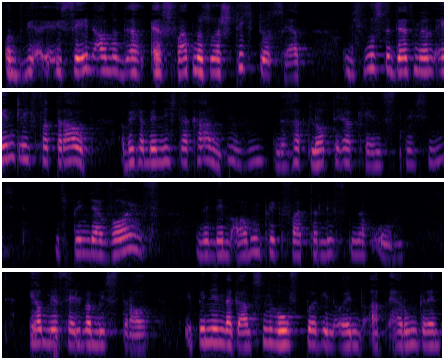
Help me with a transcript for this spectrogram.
und wir, ich sehe ihn auch, und es fährt mir so ein Stich durchs Herz. Und ich wusste, der ist mir unendlich vertraut, aber ich habe ihn nicht erkannt. Mhm. Und er sagt, Lotte, erkennst mich nicht? Ich bin der Wolf. Und in dem Augenblick fährt der Lift nach oben. Ich habe mir selber misstraut. Ich bin in der ganzen Hofburg in allen herumgerannt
